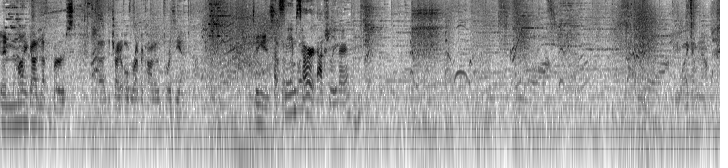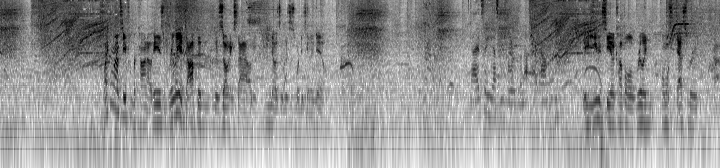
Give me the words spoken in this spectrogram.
and might have got enough burst uh, to try to overrun Picano towards the end. Once again, it's That same start, actually, there. Out. I like what I'm seeing from Picano. He has really adopted the zoning style. He knows that this is what he's going to do. I'd say he has control over the match right now. You can even see a couple really almost desperate uh,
